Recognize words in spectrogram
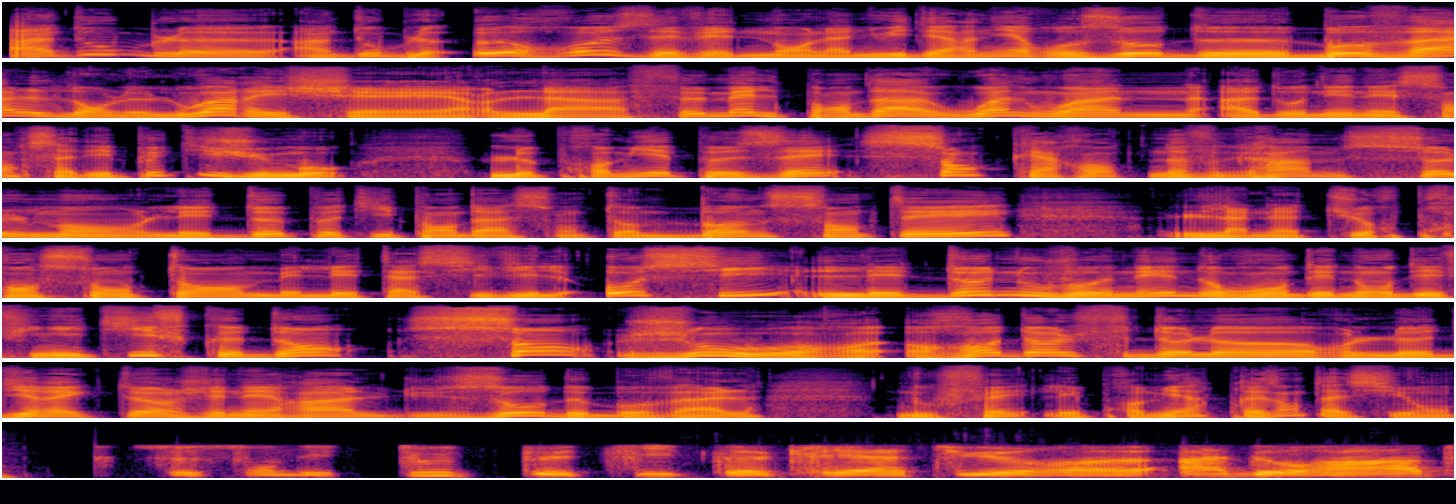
Un double, heureux événement la nuit dernière aux eaux de Beauval dans le Loir-et-Cher. La femelle panda Wan Wan a donné naissance à des petits jumeaux. Le premier pesait 149 grammes seulement. Les deux petits pandas sont en bonne santé. La nature prend son temps, mais l'état civil aussi. Les deux nouveau-nés n'auront des noms définitifs que dans 100 jours. Rodolphe Delors, le directeur général du zoo de Beauval, nous fait les premières présentations. Ce sont des toutes petites créatures euh, adorables,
